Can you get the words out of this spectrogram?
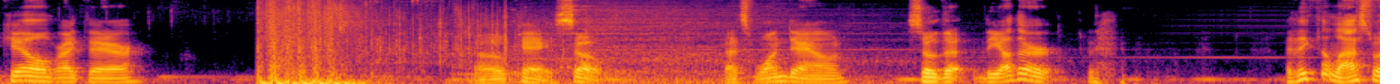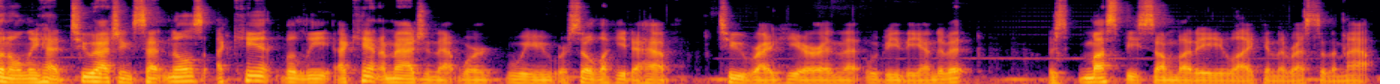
kill right there. Okay, so that's one down. So the the other I think the last one only had two hatching sentinels. I can't believe I can't imagine that we're we were so lucky to have two right here and that would be the end of it. There must be somebody like in the rest of the map.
